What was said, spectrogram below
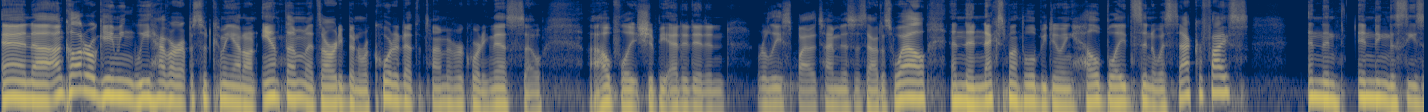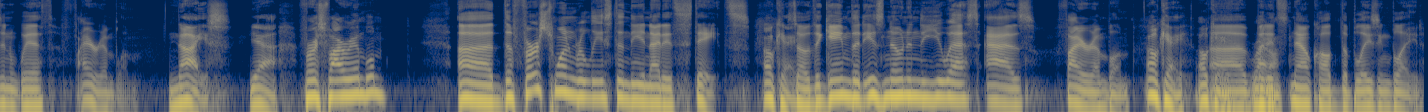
And uh, on Collateral Gaming, we have our episode coming out on Anthem. It's already been recorded at the time of recording this, so uh, hopefully it should be edited and released by the time this is out as well. And then next month we'll be doing Hellblade: Senua's Sacrifice, and then ending the season with Fire Emblem. Nice. Yeah. First Fire Emblem? Uh, the first one released in the United States. Okay. So the game that is known in the U.S. as Fire Emblem. okay. Okay. Uh, but it's now called the Blazing Blade.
